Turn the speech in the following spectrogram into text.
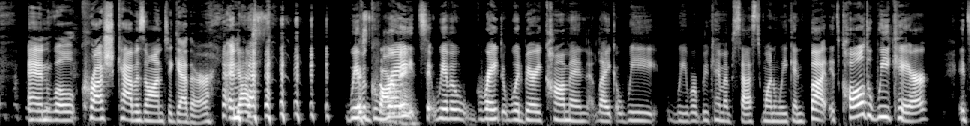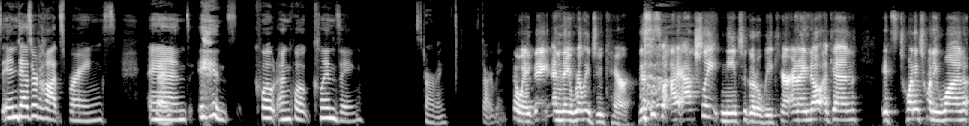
and we'll crush Cabazon together. And Yes. we have a They're starving. great we have a great woodbury common like we we were became obsessed one weekend but it's called we care it's in desert hot springs and it's quote unquote cleansing starving. Starving the way they and they really do care. This is what I actually need to go to We Care. And I know again, it's 2021,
